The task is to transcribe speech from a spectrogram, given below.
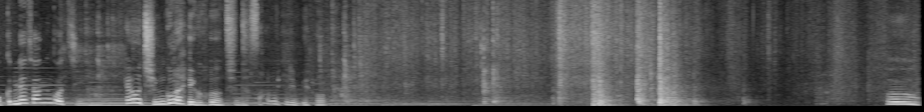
뭐 끝내자는 거지. 헤어진 거야 이거는 진짜 3일이면. 어휴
